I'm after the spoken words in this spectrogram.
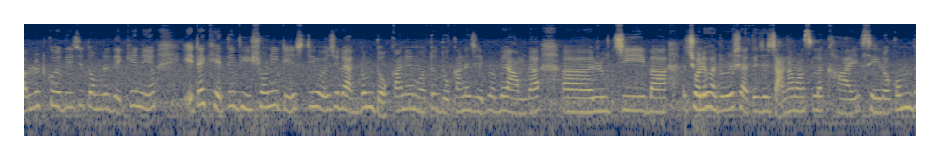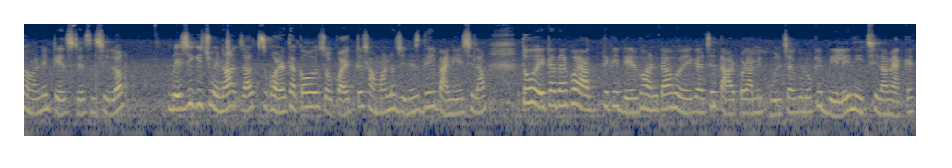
আপলোড করে দিয়েছি, তোমরা দেখে নিও। এটা খেতে ভীষণই টেস্টি হয়েছিল, একদম দোকানের মতো। দোকানে যেভাবে আমরা লুচি বা ছোলে ভাটুরের সাথে যে চানা মশলা খাই, সেই রকম ধরনের টেস্ট এসেছিল। বেশি কিছুই না জাস্ট ঘরে থাকাও কয়েকটা সামান্য জিনিস দিয়েই বানিয়েছিলাম। তো এটা দেখো এক থেকে দেড় ঘণ্টা হয়ে গেছে, তারপর আমি কুলচাগুলোকে বেলে নিয়েছিলাম এক এক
